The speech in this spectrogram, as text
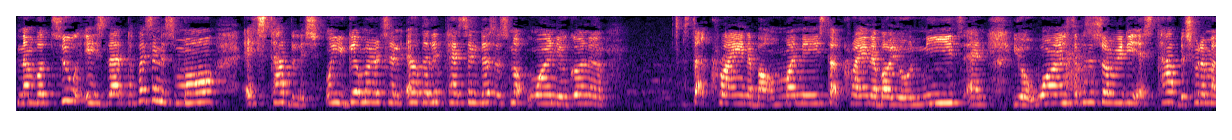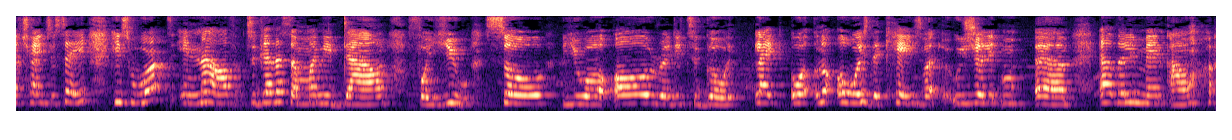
Number two is that the person is more established when you get married to an elderly person this is not when you're gonna start crying about money start crying about your needs and your wants. The person's already established. What am i trying to say? He's worked enough to gather some money down for you. So you are all ready to go. Like well not always the case but usually mm, um, elderly men are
